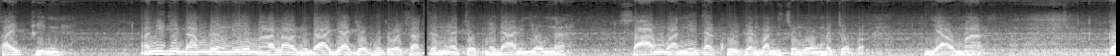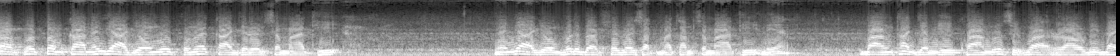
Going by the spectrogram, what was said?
สายพิน อันนี้ที่นำเรื่องนี้มาเล่าบรรดาญาโยมพุทธบริษัทตรงนี้จบไม่ได้นิยมนะสามวันนี้ถ้าคุยกันวันชั่วโมงไม่จบยาวมาก ก็ต้องการให้ญาติโยมรู้ผลว่าการเจริญสมาธิอย่างญาติโยมพุทธแบบบริษัทมาทำสมาธิเนี่ย บางท่านจะมีความรู้สึกว่าเรานี่ได้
